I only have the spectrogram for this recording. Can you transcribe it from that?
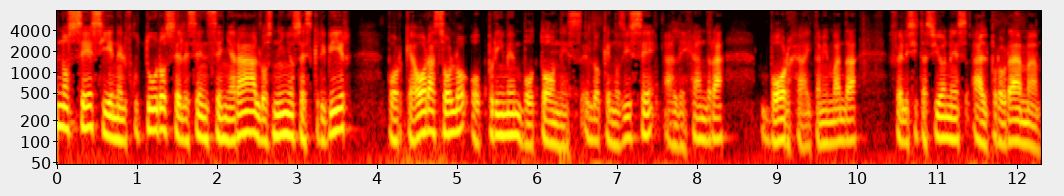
no sé si en el futuro se les enseñará a los niños a escribir, porque ahora solo oprimen botones, es lo que nos dice Alejandra Borja y también manda felicitaciones al programa.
